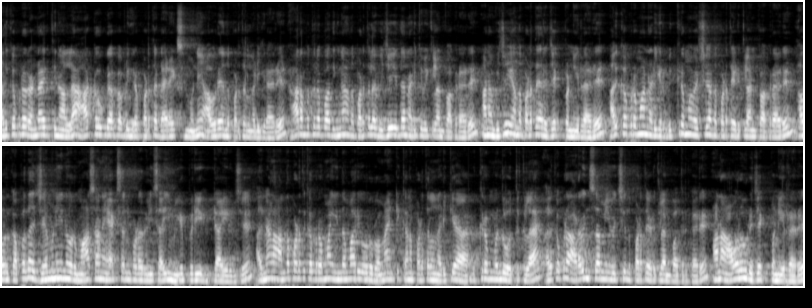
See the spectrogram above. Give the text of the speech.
அதுக்கப்புறம் ரெண்டாயிரத்தி நாலில் ஆட்டோகிராஃப் அப்படிங்கிற படத்தை டைரக்ஷன் பண்ணி அவரே அந்த படத்தில் நடிக்கிறாரு. ஆரம்பத்தில் பார்த்தீங்கன்னா அந்த படத்தில் விஜய் தான் நடிக்க வைக்கலான்னு பார்க்குறாரு ஆனால் விஜய் அந்த படத்தை ரிஜெக்ட் பண்ணிடுறாரு. அதுக்கப்புறமா நடிகர் விக்ரம வச்சு அந்த படத்தை எடுக்கலான்னு பார்க்குறாரு அவருக்கு அப்போ தான் ஜெமினின்னு ஒரு மாசான ஆக்ஷன் படம் ரிலீஸ் ஆகி மிகப்பெரிய ஹிட் ஆயிருச்சு அதனால அந்த படத்துக்கு அப்புறமா இந்த மாதிரி ஒரு ரொமான்டிக்கான படத்தில் நடிக்க விக்ரம் வந்து ஒத்துக்கல. அதுக்கப்புறம் அரவிந்த் சாமியை வச்சு இந்த படத்தை எடுக்கலான்னு பார்த்துருக்காரு ஆனால் அவரும் ரிஜெக்ட் பண்ணிடுறாரு.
